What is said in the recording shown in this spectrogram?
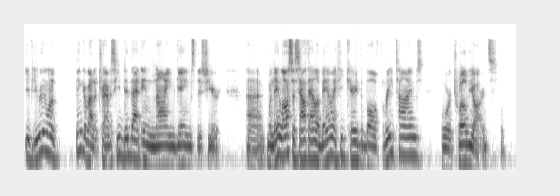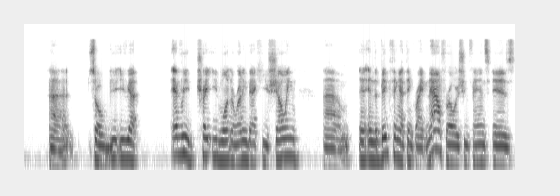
if you really want to think about it Travis he did that in nine games this year. Uh, when they lost to South Alabama he carried the ball three times or 12 yards. Uh, so you, you've got every trait you'd want in a running back he's showing. Um, and, and, the big thing I think right now for OSU fans is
